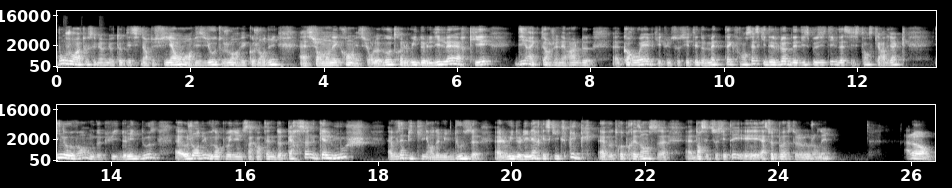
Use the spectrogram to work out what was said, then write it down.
Bonjour à tous et bienvenue au Talk Décideur du Figaro en visio, toujours avec aujourd'hui sur mon écran et sur le vôtre Louis de Lillers qui est directeur général de Corewave, qui est une société de medtech française qui développe des dispositifs d'assistance cardiaque innovants donc depuis 2012. Euh, Aujourd'hui, vous employez une cinquantaine de personnes. Quelle mouche euh, vous a piqué en 2012, euh, Louis de Lillers? Qu'est-ce qui explique votre présence dans cette société et à ce poste aujourd'hui? Alors,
